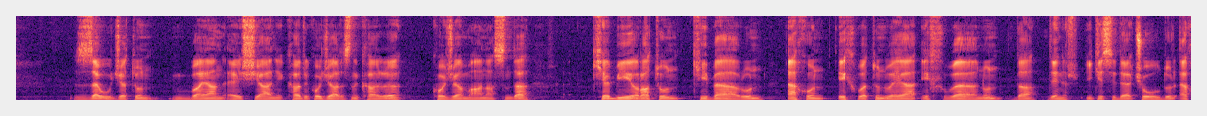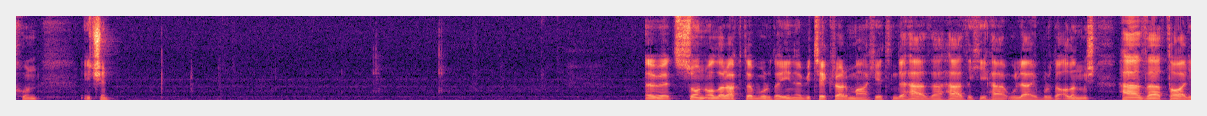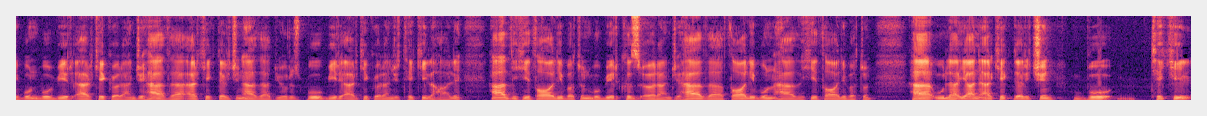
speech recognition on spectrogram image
zavcetun, bayan eş yani karı koca arasında karı koca manasında. Kebiratun, kibarun, ehun, ihvetun veya ihvanun da denir. İkisi de çoğuldur ehun için. Evet son olarak da burada yine bir tekrar mahiyetinde haza hazihi haulay burada alınmış. Haza talibun bu bir erkek öğrenci. Haza erkekler için haza diyoruz. Bu bir erkek öğrenci tekil hali. Hazihi talibatun bu bir kız öğrenci. Haza talibun hazihi talibatun. Haula yani erkekler için bu tekil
